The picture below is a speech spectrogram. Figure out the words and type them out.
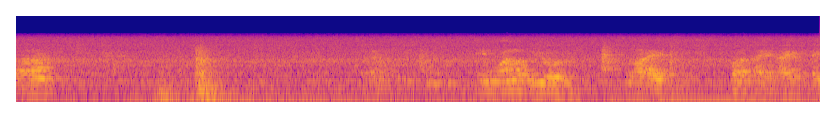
Uh, one of your slides, well, I, I, I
